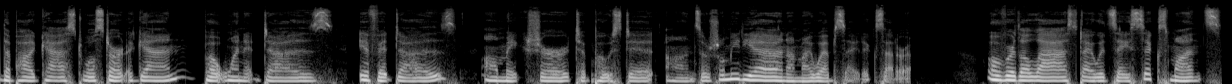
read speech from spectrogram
the podcast will start again, but when it does, if it does, I'll make sure to post it on social media and on my website, etc. Over the last, I would say, six months,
